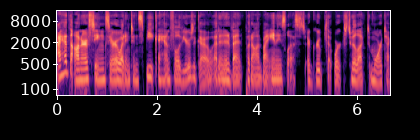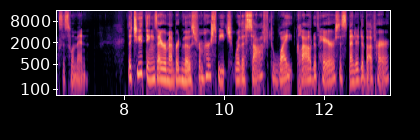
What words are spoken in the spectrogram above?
I had the honor of seeing Sarah Weddington speak a handful of years ago at an event put on by Annie's List, a group that works to elect more Texas women. The two things I remembered most from her speech were the soft, white cloud of hair suspended above her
